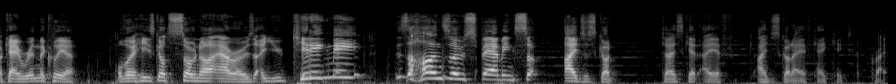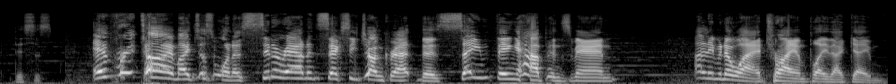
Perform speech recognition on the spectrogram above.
Okay, we're in the clear. Although he's got sonar arrows. Are you kidding me? There's a Hanzo spamming so- I just got- Did I just get AF- I just got AFK kicked. Great. This is- Every time I just want to sit around and sexy Junkrat, the same thing happens, man. I don't even know why I try and play that game.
